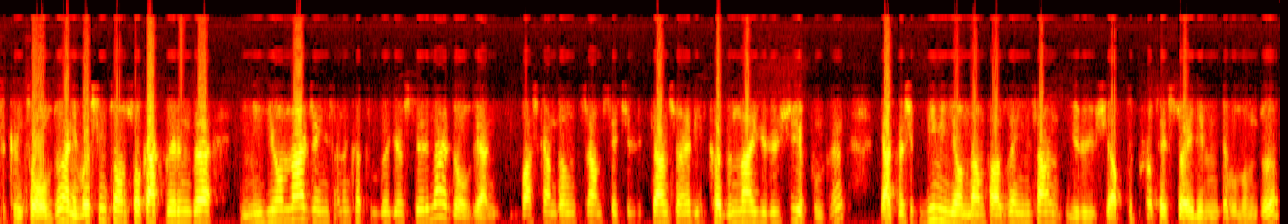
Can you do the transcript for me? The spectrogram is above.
sıkıntı oldu. Hani Washington sokaklarında milyonlarca insanın katıldığı gösteriler de oldu. Yani Başkan Donald Trump seçildikten sonra bir kadınlar yürüyüşü yapıldı. Yaklaşık bir milyondan fazla insan yürüyüş yaptı, protesto eyleminde bulundu.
